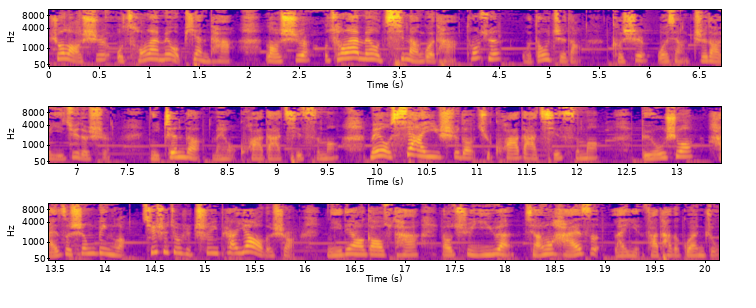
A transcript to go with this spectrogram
说：“老师，我从来没有骗他，老师，我从来没有欺瞒过他。”同学，我都知道。可是我想知道一句的是，你真的没有夸大其词吗？没有下意识的去夸大其词吗？比如说孩子生病了，其实就是吃一片药的事儿，你一定要告诉他要去医院，想用孩子来引发他的关注。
